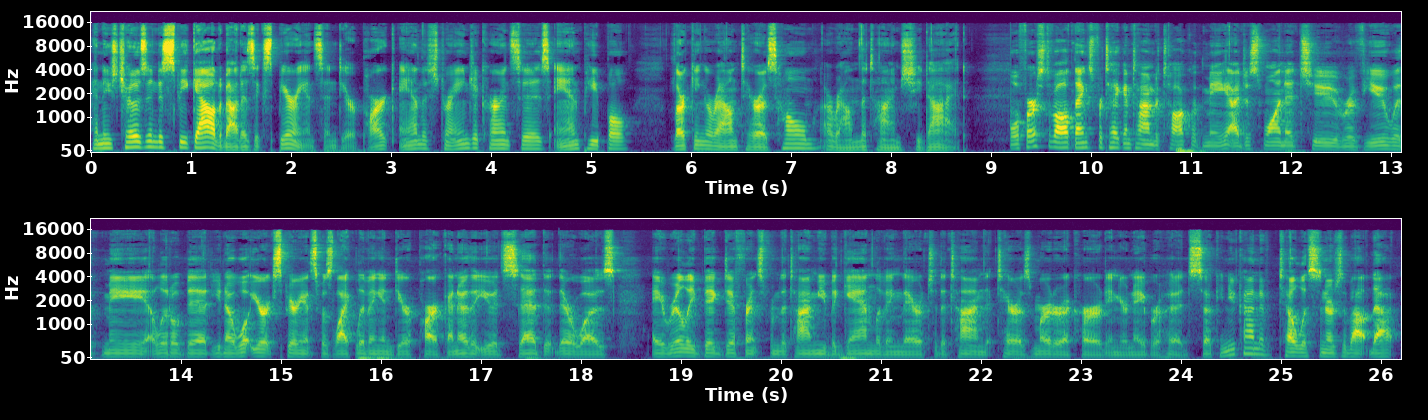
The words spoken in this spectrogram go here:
and he's chosen to speak out about his experience in Deer Park and the strange occurrences and people lurking around Tara's home around the time she died. Well, first of all, thanks for taking time to talk with me. I just wanted to review with me a little bit, you know, what your experience was like living in Deer Park. I know that you had said that there was a really big difference from the time you began living there to the time that Tara's murder occurred in your neighborhood. So, can you kind of tell listeners about that?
